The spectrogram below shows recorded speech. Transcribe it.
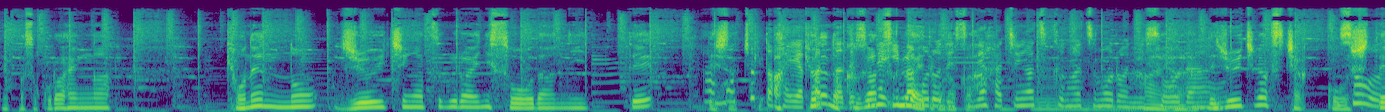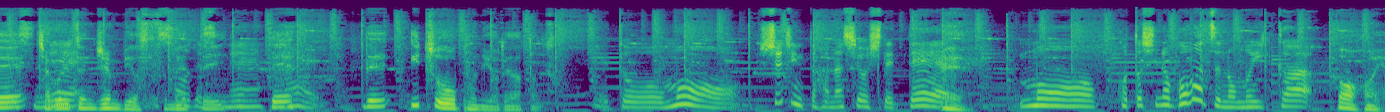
やっぱそこら辺が去年の11月ぐらいに相談に行ってもうちょっと早かったですね。あ去年の9月ぐ今頃ですね。8月9月頃にはい相談。はい、で11月着工して、ね着陸の準備を進めていってね。で,、はい。いつオープンの予定だったんですか、えっともう主人と話をしてて、えもう今年の5月の6日はいはい、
